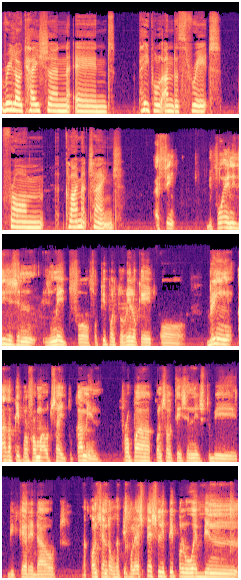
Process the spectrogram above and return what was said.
relocation and people under threat from climate change? I think before any decision is made for, for people to relocate or bringing other people from outside to come in, proper consultation needs to be, be carried out. The consent of the people, especially people who have been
